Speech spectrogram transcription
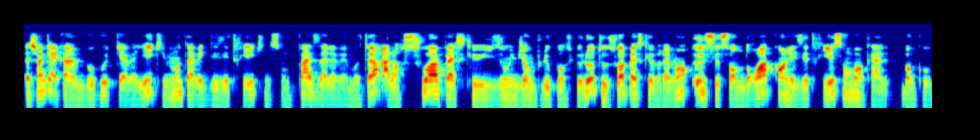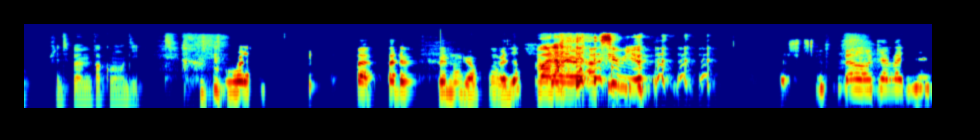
Sachant qu'il y a quand même beaucoup de cavaliers qui montent avec des étriers qui ne sont pas à la même hauteur. Alors soit parce qu'ils ont une jambe plus courte que l'autre ou soit parce que vraiment eux se sentent droits quand les étriers sont bancals banco. Je ne sais pas même pas comment on dit. Voilà, pas pas de la même longueur, on va dire. Voilà, après c'est mieux. Si tu un cavalier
